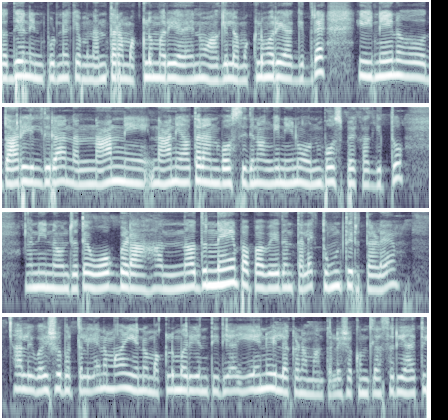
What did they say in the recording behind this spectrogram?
ಸದ್ಯ ನಿನ್ನ ಪುಣ್ಯಕ್ಕೆ ನಂತರ ಮಕ್ಕಳು ಮರಿ ಏನೂ ಆಗಿಲ್ಲ. ಮಕ್ಕಳು ಮರಿ ಆಗಿದ್ದರೆ ಇನ್ನೇನು ದಾರಿ ಇಲ್ದಿರ? ನನ್ನ ನಾನು ನಾನು ಯಾವ ಥರ ಅನುಭವಿಸ್ತಿದ್ದೀನೋ ಹಂಗೆ ನೀನು ಅನುಭವಿಸ್ಬೇಕಾಗಿತ್ತು. ನೀನು ಅವನ ಜೊತೆ ಹೋಗ್ಬೇಡ ಅನ್ನೋದನ್ನೇ ಪಾಪ ವೇದನ್ ತಲೆಗೆ ತುಂಬ್ತಿರ್ತಾಳೆ. ಅಲ್ಲಿ ವೈಶು ಬರ್ತಾಳೆ, ಏನಮ್ಮ, ಏನೋ ಮಕ್ಕಳು ಮರಿ ಅಂತಿದ್ಯಾ? ಏನೂ ಇಲ್ಲ ಕಣಮ್ಮ ಅಂತಾಳೆ ಶಕುಂತಲ. ಸರಿ ಆಯಿತು,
